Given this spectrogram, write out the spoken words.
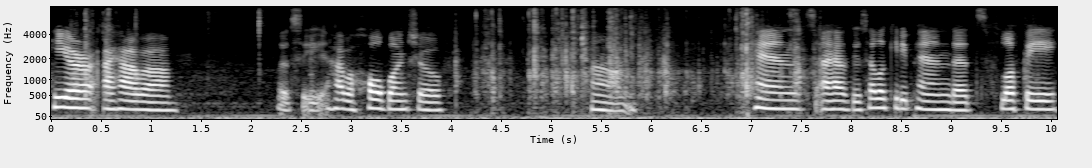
Here I have a let's see I have a whole bunch of um, pens. I have this Hello Kitty pen that's fluffy.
